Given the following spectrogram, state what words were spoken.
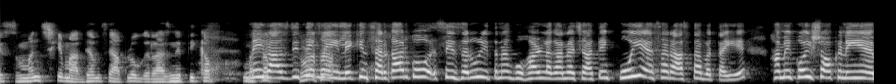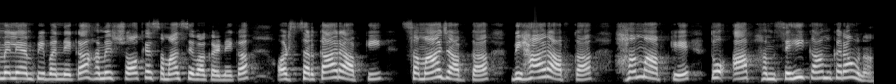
इस मंच के माध्यम से आप लोग राजनीति का नहीं मतलब राजनीतिक नहीं लेकिन सरकार को से ज़रूर इतना गुहार लगाना चाहते हैं। कोई ऐसा रास्ता बताइए। हमें कोई शौक नहीं है एमएलए एमपी बनने का। हमें शौक है समाज सेवा करने का और सरकार आपकी, समाज आपका, बिहार आपका, हम आपके तो आप हमसे ही काम कराओ ना।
